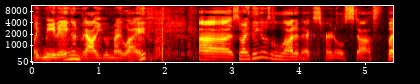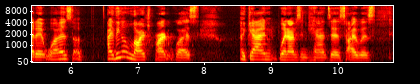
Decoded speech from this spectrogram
like meaning and value in my life. Uh, so I think it was a lot of external stuff, but it was a. I think a large part was again when I was in Kansas, I was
